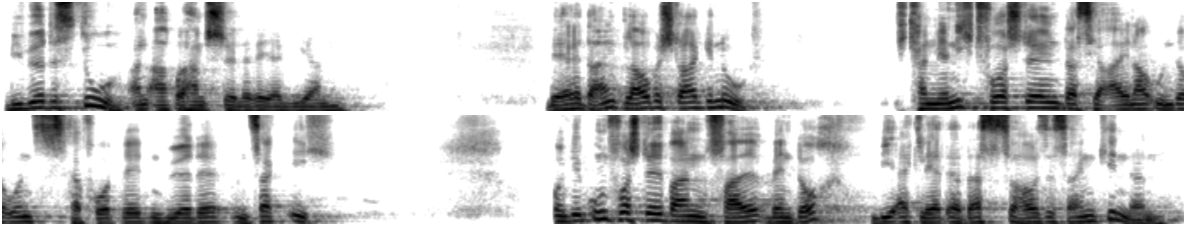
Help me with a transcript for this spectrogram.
Wie würdest du an Abrahams Stelle reagieren? Wäre dein Glaube stark genug? Ich kann mir nicht vorstellen, dass hier einer unter uns hervortreten würde und sagt ich. Und im unvorstellbaren Fall, wenn doch, wie erklärt er das zu Hause seinen Kindern?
